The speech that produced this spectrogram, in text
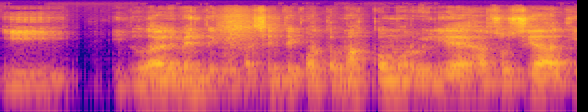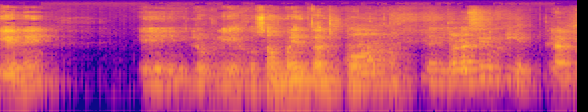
y indudablemente que el paciente cuanto más comorbilidades asociadas tiene, eh, los riesgos aumentan un poco, Ah, ¿no? dentro de la cirugía. Claro.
